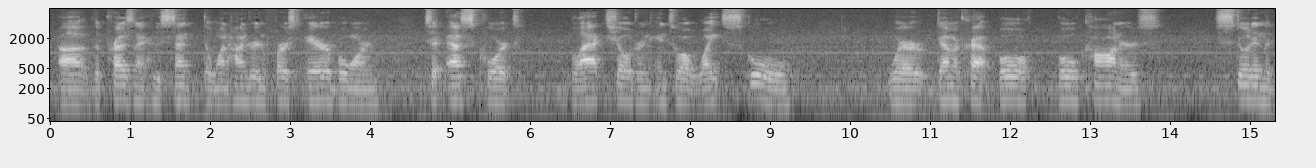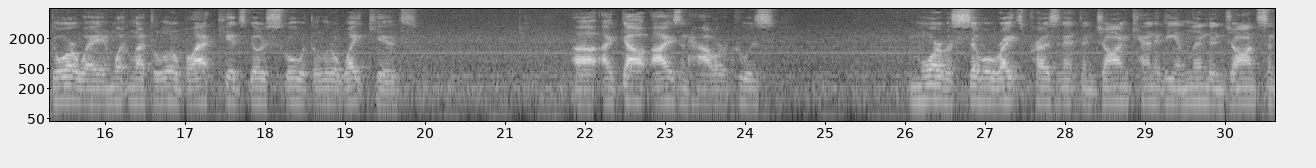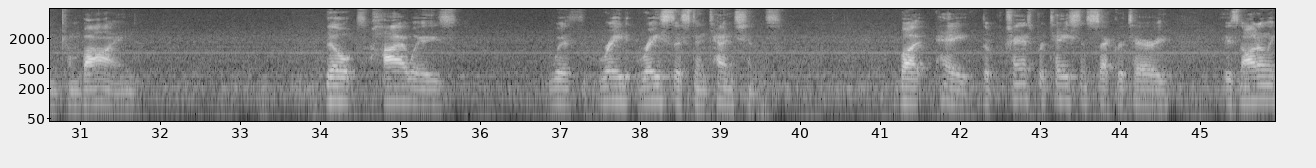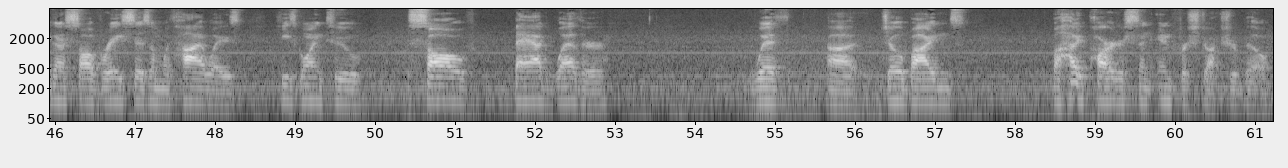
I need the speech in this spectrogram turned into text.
uh, the president who sent the 101st Airborne to escort black children into a white school where Democrat Bull Bull Connors stood in the doorway and wouldn't let the little black kids go to school with the little white kids. Uh, I doubt Eisenhower, who was more of a civil rights president than John Kennedy and Lyndon Johnson combined, built highways with ra- racist intentions. But hey, the transportation secretary is not only going to solve racism with highways, he's going to solve bad weather with uh, Joe Biden's bipartisan infrastructure bill.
